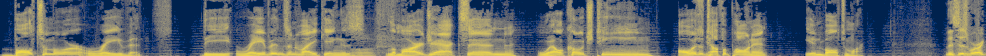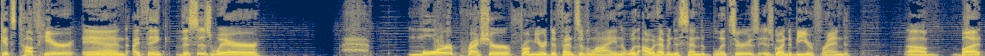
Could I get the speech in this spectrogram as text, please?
Baltimore Ravens. The Ravens and Vikings, Lamar Jackson, well coached team, always a tough opponent in Baltimore. This is where it gets tough here, and I think this is where more pressure from your defensive line without having to send blitzers is going to be your friend. Um, but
